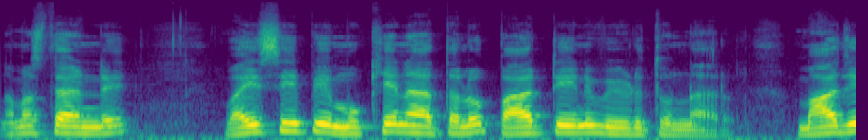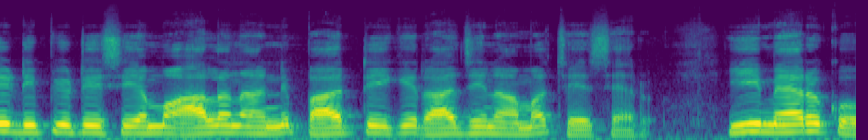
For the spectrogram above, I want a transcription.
నమస్తే అండి. వైసీపీ ముఖ్య నేతలు పార్టీని వీడుతున్నారు. మాజీ డిప్యూటీ సీఎం ఆలనాన్ని పార్టీకి రాజీనామా చేశారు. ఈ మేరకు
